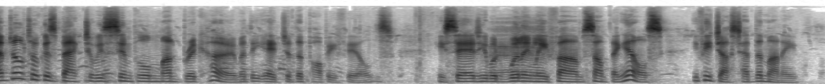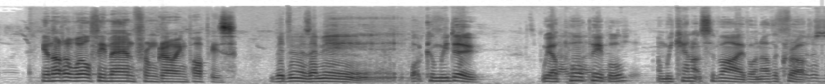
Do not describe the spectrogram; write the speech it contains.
Abdul took us back to his simple mud brick home at the edge of the poppy fields. He said he would willingly farm something else if he just had the money. You're not a wealthy man from growing poppies. What can we do? We are poor people and we cannot survive on other crops.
